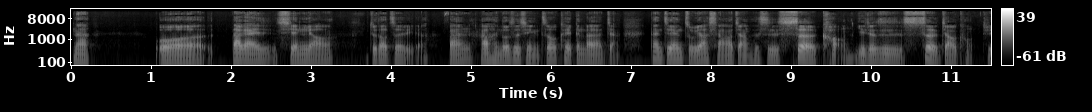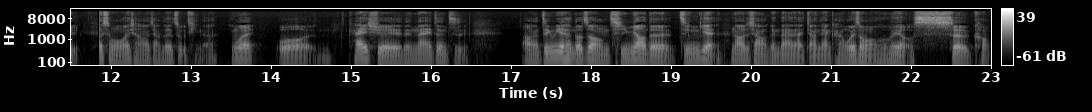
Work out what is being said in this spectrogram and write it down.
那我大概闲聊就到这里了。反正还有很多事情之后可以跟大家讲，但今天主要想要讲的是社恐，也就是社交恐惧。为什么我会想要讲这个主题呢？因为我开学的那一阵子，啊，经历很多这种奇妙的经验，然后就想要跟大家来讲讲看，为什么我会有社恐。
